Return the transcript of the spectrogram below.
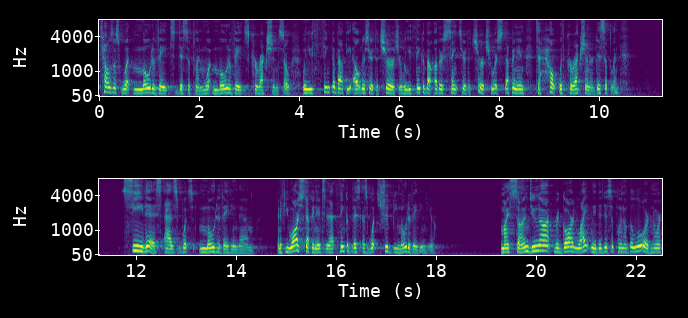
tells us what motivates discipline, what motivates correction. So when you think about the elders here at the church, or when you think about other saints here at the church who are stepping in to help with correction or discipline, see this as what's motivating them. And if you are stepping into that, think of this as what should be motivating you. My son, do not regard lightly the discipline of the Lord, nor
